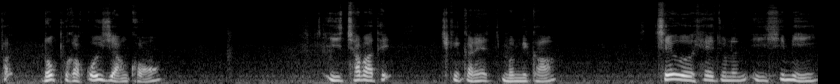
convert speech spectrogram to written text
바- 로프가 꼬이지 않고 이 잡아 대- 그러니까 뭡니까 제어해주는 이 힘이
